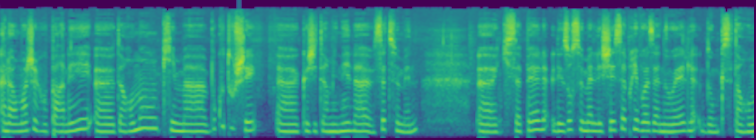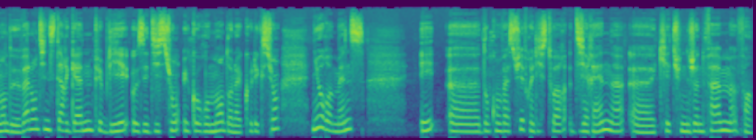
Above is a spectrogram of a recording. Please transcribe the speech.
Alors moi, je vais vous parler euh, d'un roman qui m'a beaucoup touchée, euh, que j'ai terminé là cette semaine. Euh, qui s'appelle Les ours mal léchés s'apprivoisent à Noël. Donc c'est un roman de Valentine Stergan publié aux éditions Hugo Roman dans la collection New Romance. Et euh, donc on va suivre l'histoire d'Irène, euh, qui est une jeune femme, enfin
